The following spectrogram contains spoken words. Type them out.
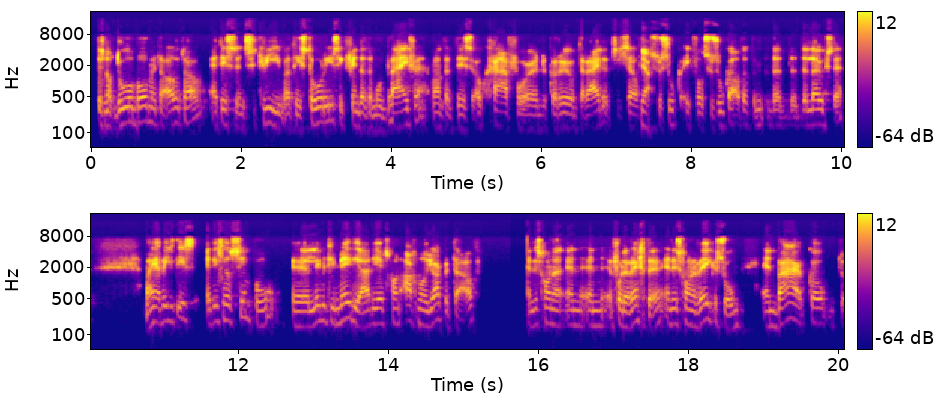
Het is nog doable met de auto. Het is een circuit wat historisch. Ik vind dat het moet blijven, want het is ook gaaf voor de coureur om te rijden. Het is hetzelfde Ja. Suzuka. Ik vond Suzuka altijd de, de, de, de leukste. Maar ja, weet je, het is, het is heel simpel. Eh, Liberty Media die heeft gewoon 8 miljard betaald. En is gewoon een, een, een, voor de rechten. En het is gewoon een rekensom. En waar komt,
